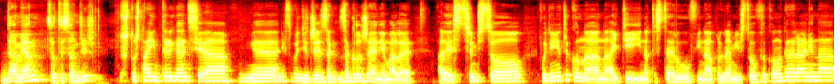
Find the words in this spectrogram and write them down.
Damian, co ty sądzisz? Sztuczna inteligencja, nie, nie chcę powiedzieć, że jest zag- zagrożeniem, ale, ale jest czymś, co wpłynie nie tylko na, na IT i na testerów i na programistów, tylko no generalnie na,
